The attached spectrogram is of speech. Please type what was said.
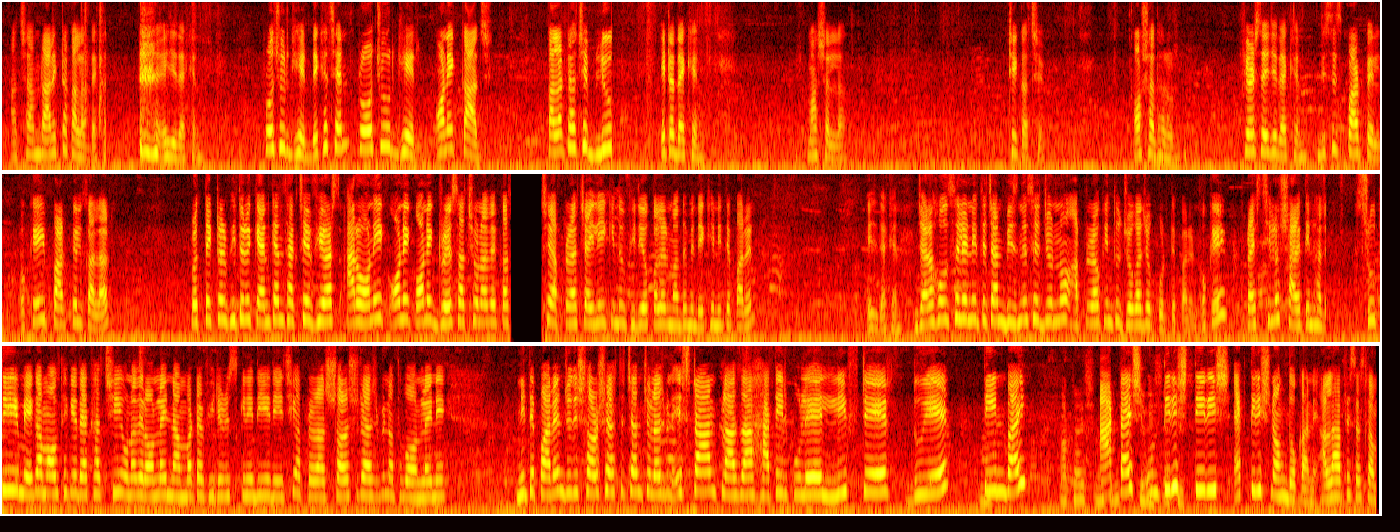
আচ্ছা আমরা আরেকটা কালার দেখা এই যে দেখেন, প্রচুর ঘের। দেখেছেন? প্রচুর ঘের। অনেক কাজ। কালারটা হচ্ছে ব্লু এটা দেখেন। মাশাল্লাহ ঠিক আছে। অসাধারণ। ফিয়ার্স এই যে দেখেন this is purple okay purple colour প্রত্যেকটার ভিতরে ক্যান ক্যান থাকছে ভিয়ার্স আরও অনেক অনেক অনেক ড্রেস আছে ওনাদের কাছে। আপনারা চাইলেই কিন্তু ভিডিও কলের মাধ্যমে দেখে নিতে পারেন। এই দেখেন, যারা হোলসেলে নিতে চান বিজনেসের জন্য, আপনারাও কিন্তু যোগাযোগ করতে পারেন ওকে প্রাইস ছিল সাড়ে তিন হাজার। শ্রুতি মেগা মল থেকে দেখাচ্ছি, ওনাদের অনলাইন নাম্বারটা ভিডিওর স্ক্রিনে দিয়ে দিয়েছি। আপনারা সরাসরি আসবেন অথবা অনলাইনে নিতে পারেন। যদি সরাসরি আসতে চান চলে আসবেন স্টান প্লাজা হাতির পুলে লিফটের দুয়ে তিন বাই আটাইশ উনত্রিশ তিরিশ একত্রিশ নং দোকানে। আল্লাহ হাফিজ আসসালাম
